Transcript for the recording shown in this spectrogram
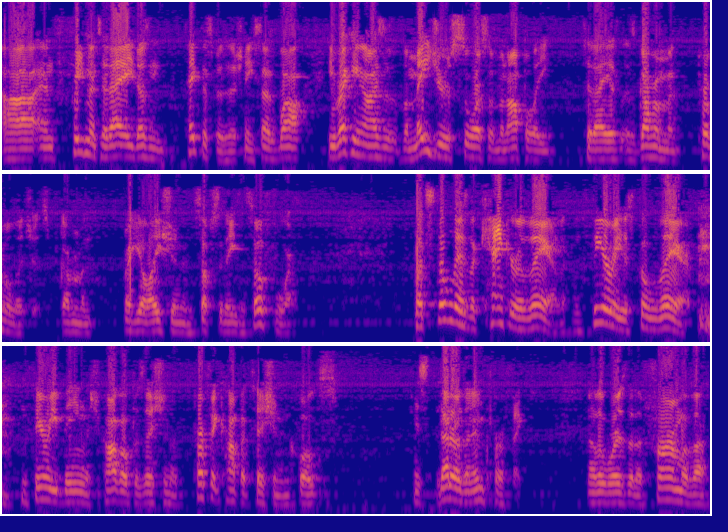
Uh, and Friedman today doesn't take this position. He says, well, he recognizes that the major source of monopoly today is, is government privileges, government regulation and subsidies and so forth. But still, there's the canker there. The theory is still there. the theory being the Chicago position of perfect competition, in quotes, is better than imperfect. In other words, that a firm with a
